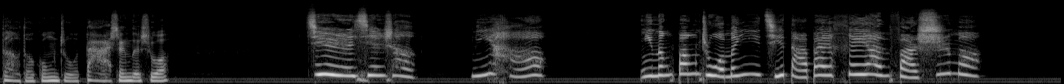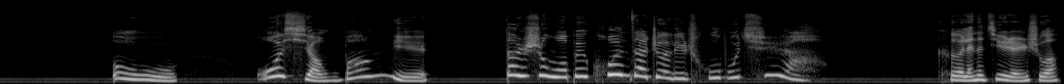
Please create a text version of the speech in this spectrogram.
豆豆公主大声地说：“巨人先生，你好，你能帮助我们一起打败黑暗法师吗？”哦，我想帮你，但是我被困在这里出不去啊！可怜的巨人说：“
